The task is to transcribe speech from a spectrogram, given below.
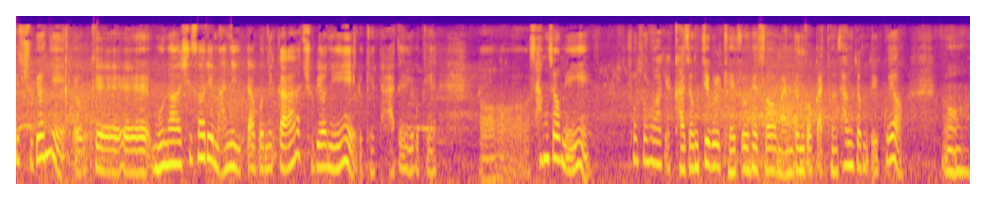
이렇게 주변이 이렇게 문화 시설이 많이 있다 보니까 주변이 이렇게 다들 이렇게 어, 상점이 소소하게 가정집을 개조해서 만든 것 같은 상점도 있고요. 어, 어,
